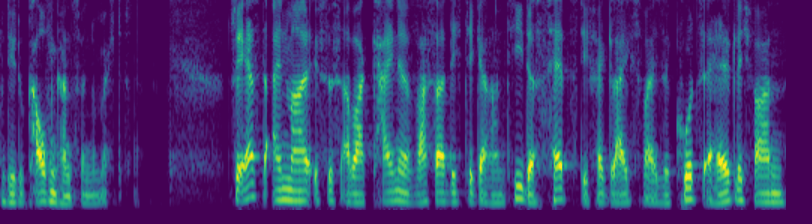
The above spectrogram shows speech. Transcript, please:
und die du kaufen kannst, wenn du möchtest. Zuerst einmal ist es aber keine wasserdichte Garantie, dass Sets, die vergleichsweise kurz erhältlich waren,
